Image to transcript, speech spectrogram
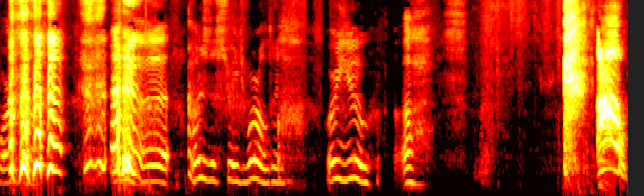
A little. What is this strange world? And where are you? Ugh. Ow!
